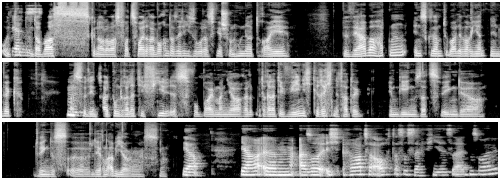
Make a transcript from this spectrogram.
Und, und da war es, genau, da war es vor zwei, drei Wochen tatsächlich so, dass wir schon 103 Bewerber hatten, insgesamt über alle Varianten hinweg, was Hm. für den Zeitpunkt relativ viel ist, wobei man ja mit relativ wenig gerechnet hatte, im Gegensatz wegen der, wegen des äh, leeren Abi-Jahrgangs. Ne? Ja, ja, ähm, also ich hörte auch, dass es sehr viel sein soll.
